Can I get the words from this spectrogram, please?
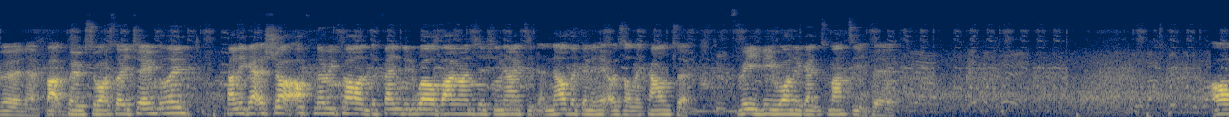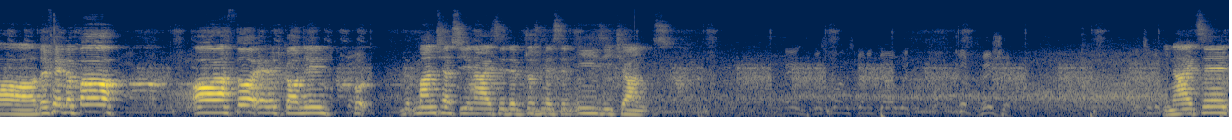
Werner. Back post to Oxlade Chamberlain. Can he get a shot off? No, he can't. Defended well by Manchester United. And now they're going to hit us on the counter. 3v1 against Matip here. Oh, they've hit the bar. Oh, I thought it had gone in. But Manchester United have just missed an easy chance. United,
